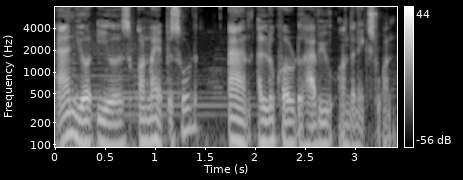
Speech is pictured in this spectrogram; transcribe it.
and your ears on my episode, and I look forward to have you on the next one.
